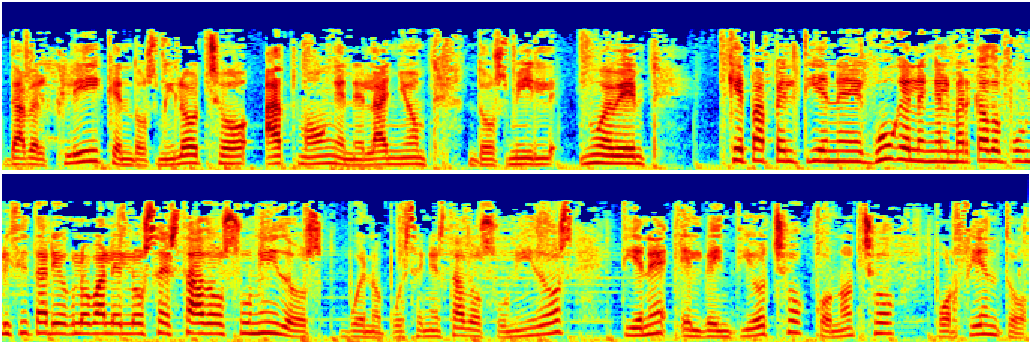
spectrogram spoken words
DoubleClick en 2008, Atmon en el año 2009. ¿Qué papel tiene Google en el mercado publicitario global en los Estados Unidos? Bueno, pues en Estados Unidos tiene el 28,8%,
